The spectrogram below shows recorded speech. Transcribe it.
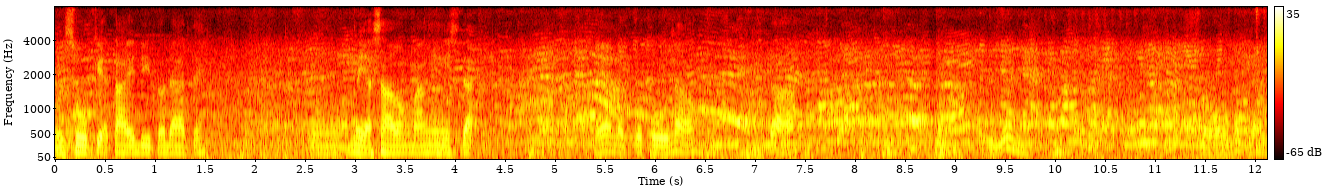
May suki tayo dito dati. Yung may asawang mangingisda. Ayan, nagtutuna oh. Ganda ah. Ayan. So, good ah.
